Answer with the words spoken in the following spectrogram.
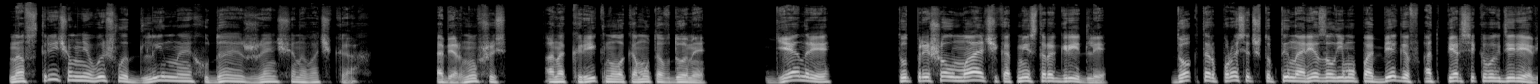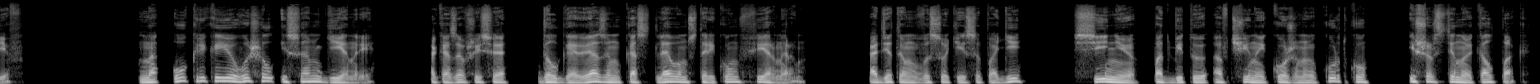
Навстречу мне вышла длинная худая женщина в очках. Обернувшись, она крикнула кому-то в доме «Генри, тут пришел мальчик от мистера Гридли. Доктор просит, чтобы ты нарезал ему побегов от персиковых деревьев». На окрик ее вышел и сам Генри оказавшийся долговязым, костлявым стариком-фермером, одетым в высокие сапоги, синюю, подбитую овчиной кожаную куртку и шерстяной колпак.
